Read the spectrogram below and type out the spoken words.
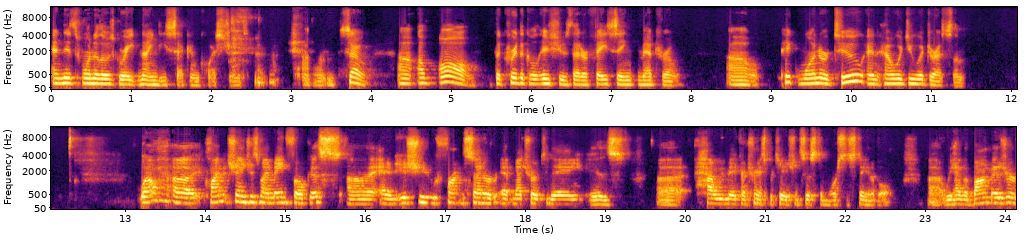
and it's one of those great 90 second questions. Um, so, uh, of all the critical issues that are facing Metro, uh, pick one or two and how would you address them? Well, uh, climate change is my main focus, uh, and an issue front and center at Metro today is uh, how we make our transportation system more sustainable. Uh, we have a bond measure,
